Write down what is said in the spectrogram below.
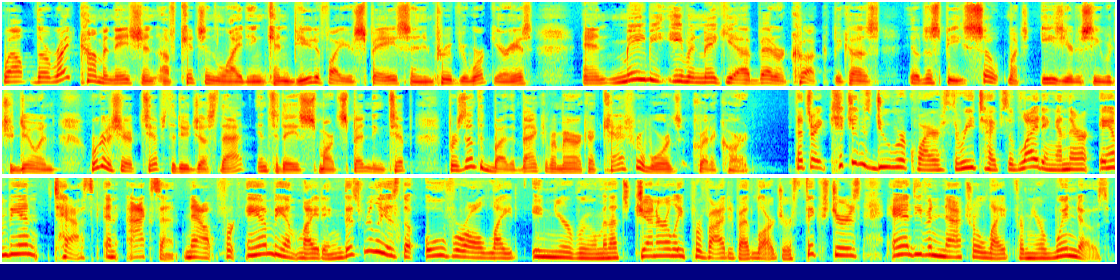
Well, the right combination of kitchen lighting can beautify your space and improve your work areas and maybe even make you a better cook because it'll just be so much easier to see what you're doing. We're going to share tips to do just that in today's smart spending tip presented by the Bank of America Cash Rewards credit card. That's right. Kitchens do require three types of lighting and they're ambient, task, and accent. Now, for ambient lighting, this really is the overall light in your room and that's generally provided by larger fixtures and even natural light from your windows.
